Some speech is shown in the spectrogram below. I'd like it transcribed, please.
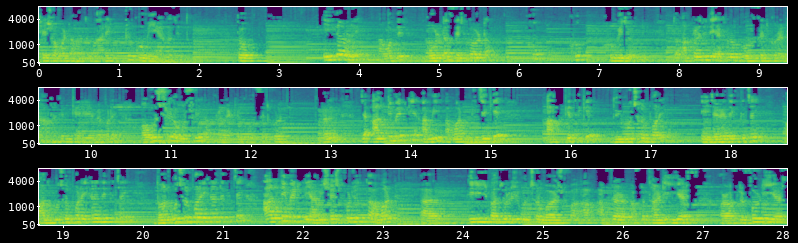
সেই সময়টা হয়তো আরেকটু কমিয়ে আনা যেত। তো এই কারণে আমাদের গোলটা সেট করাটা খুব খুব, খুবই জরুরি। তো আপনারা যদি এখনও গোল সেট করে না থাকেন ক্যারিয়ারের ব্যাপারে, অবশ্যই অবশ্যই আপনারা একটা গোল সেট করে পারেন যে আলটিমেটলি আমি আমার নিজেকে আজকে থেকে দুই বছর পরে এই জায়গায় দেখতে চাই, পাঁচ বছর পরে এখানে দেখতে চাই, দশ বছর পরে এখানে দেখতে চাই আলটিমেটলি আমি শেষ পর্যন্ত আমার তিরিশ বা চল্লিশ বছর বয়স আফটার আফটার থার্টি ইয়ার্স আর after forty years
